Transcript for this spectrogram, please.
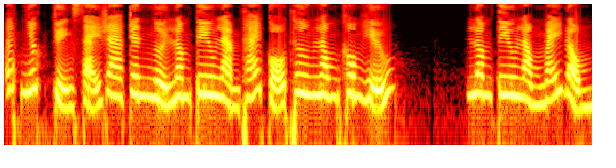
Ít nhất chuyện xảy ra trên người lâm tiêu làm thái cổ thương long không hiểu. Lâm tiêu lòng mấy động.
